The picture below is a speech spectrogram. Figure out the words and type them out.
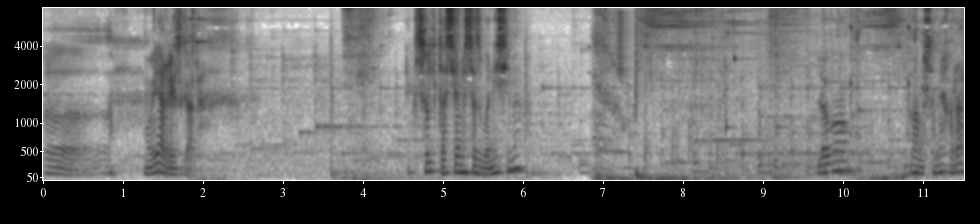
Uh, me voy a arriesgar. Exultación, esta es buenísima. Luego vamos a mejorar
